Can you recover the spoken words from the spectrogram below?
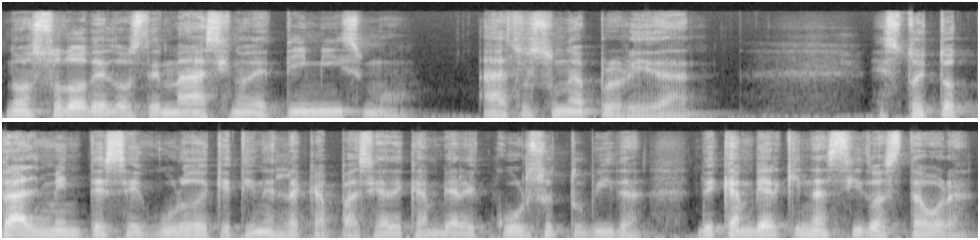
no solo de los demás, sino de ti mismo. Hazlos una prioridad. Estoy totalmente seguro de que tienes la capacidad de cambiar el curso de tu vida, de cambiar quien has sido hasta ahora.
